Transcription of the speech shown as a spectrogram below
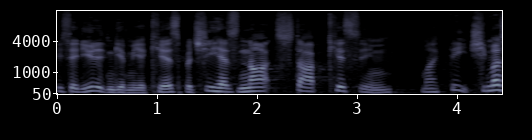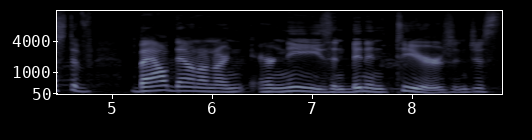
He said, You didn't give me a kiss, but she has not stopped kissing my feet. She must have bowed down on her, her knees and been in tears and just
